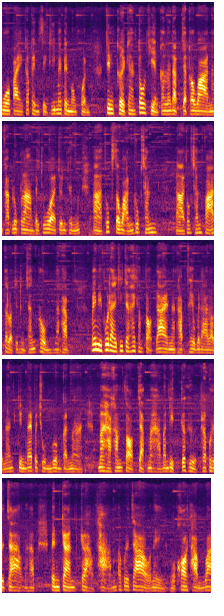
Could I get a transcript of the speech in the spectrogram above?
วัวไปก็เป็นสิ่งที่ไม่เป็นมงคล จึงเกิดการโต้เถียงกันระดับจักรวาลนะครับลุกลามไปทั่วจนถึงทุกสวรรค์ทุกชั้นทุกชั้นฟ้าตลอดจนถึงชั้นพรมนะครับ ไม่มีผู้ใดที่จะให้คำตอบได้นะครับ เทวดาเหล่านั้นจึงได้ประชุมร่วมกันมา มาหาคำตอบจากมหาบัณฑิตก็คือพระพุทธเจ้านะครับ เป็นการกล่าวถามพระพุทธเจ้าในหัวข้อธรรมว่า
